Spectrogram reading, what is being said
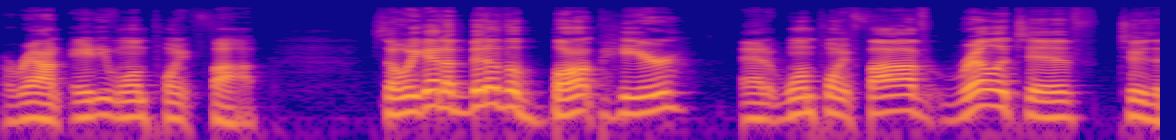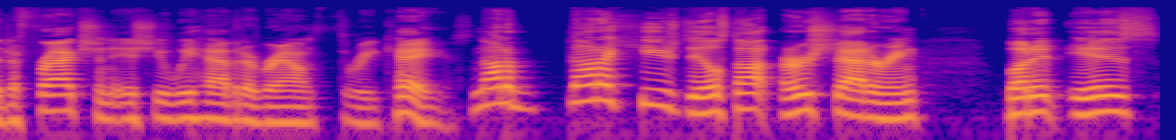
around 81.5. So we got a bit of a bump here at 1.5 relative to the diffraction issue. We have it around 3K. It's not a, not a huge deal. It's not earth shattering, but it is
